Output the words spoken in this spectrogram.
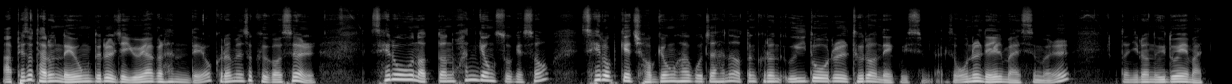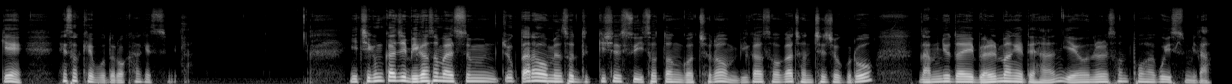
앞에서 다룬 내용들을 이제 요약을 하는데요. 그러면서 그것을 새로운 어떤 환경 속에서 새롭게 적용하고자 하는 어떤 그런 의도를 드러내고 있습니다. 그래서 오늘 내일 말씀을 어떤 이런 의도에 맞게 해석해 보도록 하겠습니다. 이 지금까지 미가서 말씀 쭉 따라오면서 느끼실 수 있었던 것처럼 미가서가 전체적으로 남유다의 멸망에 대한 예언을 선포하고 있습니다.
